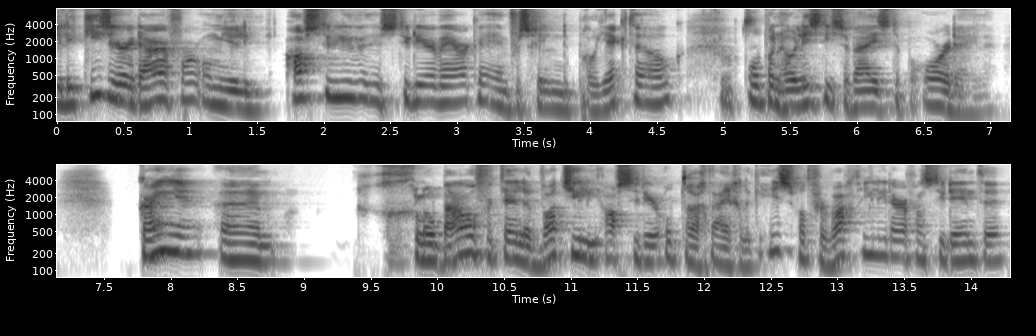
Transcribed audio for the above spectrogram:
Jullie kiezen er daarvoor om jullie afstudeerwerken en verschillende projecten ook op een holistische wijze te beoordelen. Kan je ehm, globaal vertellen wat jullie afstudeeropdracht eigenlijk is? Wat verwachten jullie daar van studenten?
